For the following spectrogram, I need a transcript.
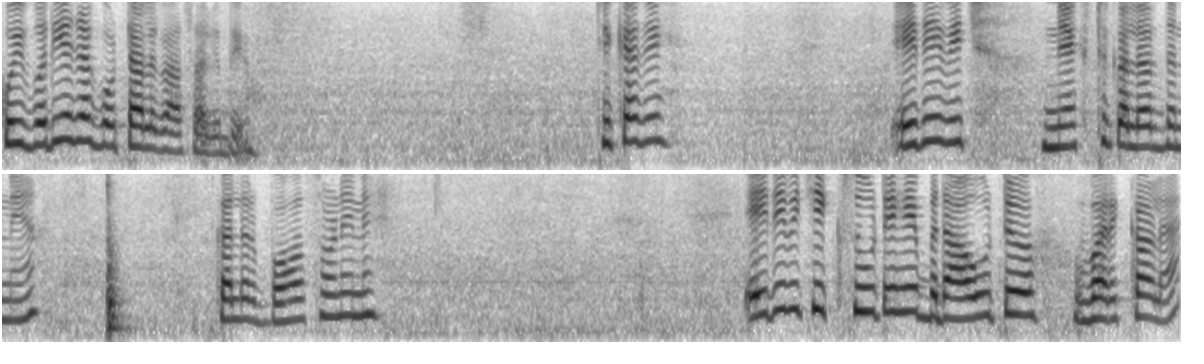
ਕੋਈ ਵਧੀਆ ਜਿਹਾ ਗੋਟਾ ਲਗਾ ਸਕਦੇ ਹੋ। ਠੀਕ ਹੈ ਜੀ। ਇਹਦੇ ਵਿੱਚ ਨੈਕਸਟ ਕਲਰ ਦਿੰਨੇ ਆ। ਕਲਰ ਬਹੁਤ ਸੋਹਣੇ ਨੇ। ਇਹਦੇ ਵਿੱਚ ਇੱਕ ਸੂਟ ਇਹ ਵਿਦਆਊਟ ਵਰਕ ਵਾਲਾ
